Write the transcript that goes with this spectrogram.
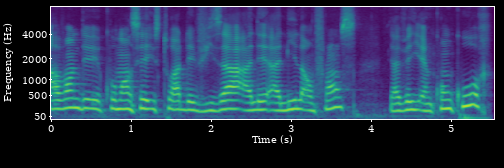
avant de commencer l'histoire des visas, aller à Lille en France. Il y avait un concours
